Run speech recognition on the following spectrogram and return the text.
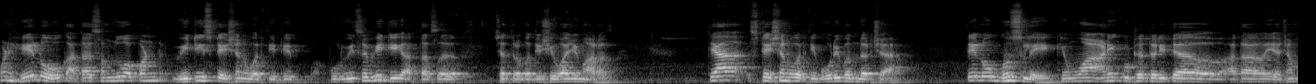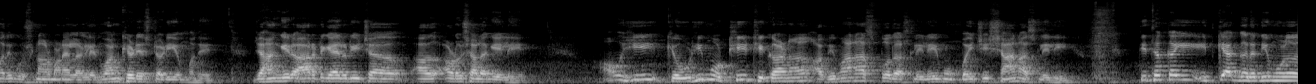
पण हे लोक आता समजू आपण व्ही टी स्टेशनवरती ते पूर्वीचं व्ही टी आत्ताचं छत्रपती शिवाजी महाराज त्या स्टेशनवरती बोरीबंदरच्या ते लोक घुसले किंवा आणि कुठंतरी त्या आता याच्यामध्ये घुसणार म्हणायला लागलेत वानखेडे स्टेडियममध्ये जहांगीर आर्ट गॅलरीच्या आ- आडोशाला गेले. अहो ही केवढी मोठी ठिकाणं अभिमानास्पद असलेली मुंबईची शान असलेली. तिथं काही इतक्या गर्दीमुळं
